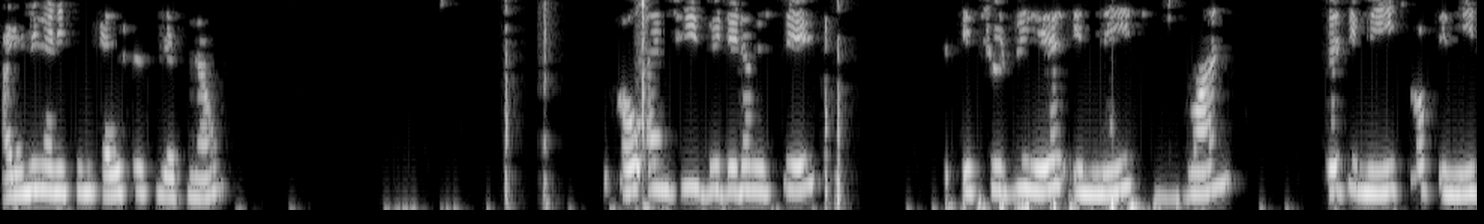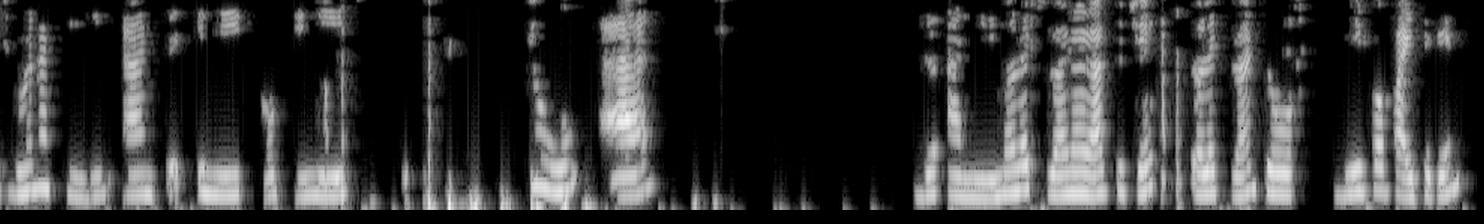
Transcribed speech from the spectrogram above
I don't think anything else is left now. OMG we did a mistake it should be here image 1 set image of image 1 as CD and set image of image 2 as the animal. Now let's run our app to check. So let's run. So wait for 5 seconds.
